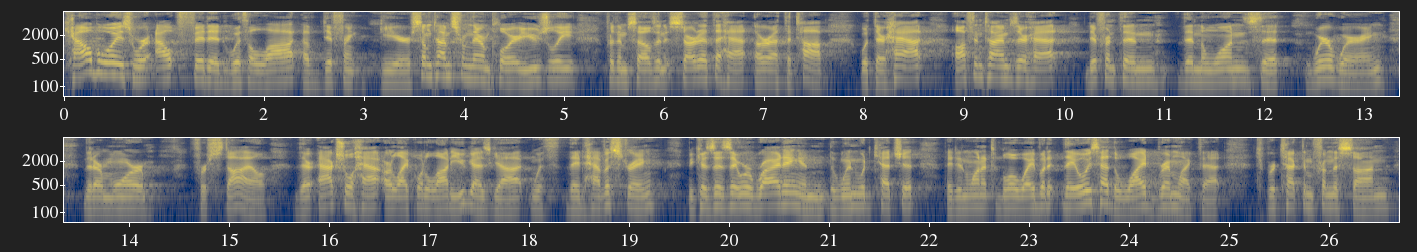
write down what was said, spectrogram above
Cowboys were outfitted with a lot of different gear, sometimes from their employer, usually for themselves, and it started at the hat or at the top with their hat. Oftentimes their hat different than than the ones that we're wearing that are more for style. Their actual hat are like what a lot of you guys got with they'd have a string because as they were riding and the wind would catch it, they didn't want it to blow away, but it, they always had the wide brim like that to protect them from the sun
